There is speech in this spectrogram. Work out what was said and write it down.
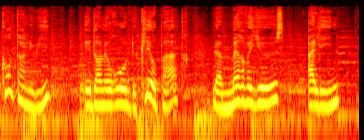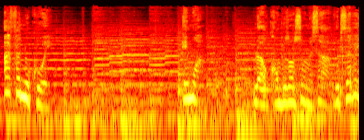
Quentin Lui et dans le rôle de Cléopâtre, la merveilleuse Aline Afanoukoé. Et moi, Laure Grand Besançon, mais ça, vous le savez.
